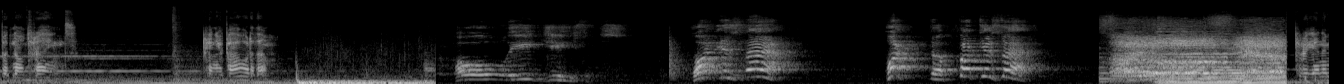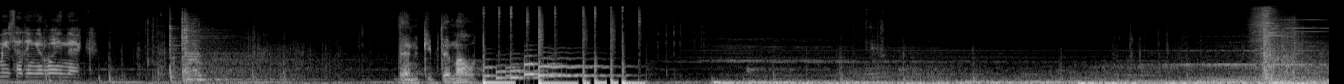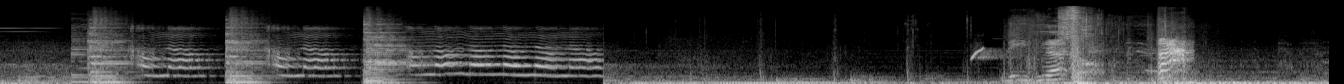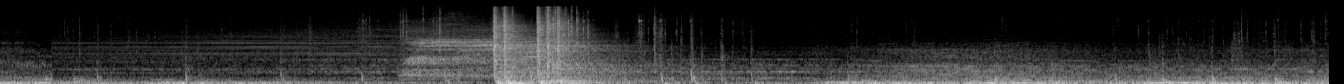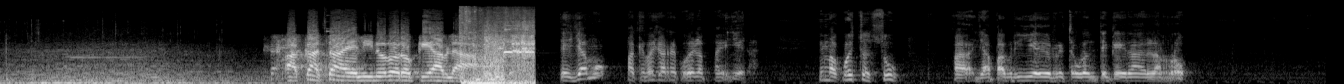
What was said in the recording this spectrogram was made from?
had but no trains. Can you power them? Holy Jesus. What is that? What the fuck is that? Three enemies heading your way, Nick. Then keep them out. Nuts. Acá está el inodoro que habla. Te llamo para que vaya a recoger las paelleras. Y me acuesto en su, para, allá para abrir el restaurante que era el arroz.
